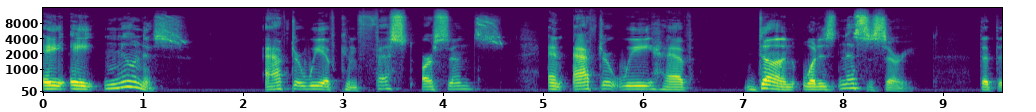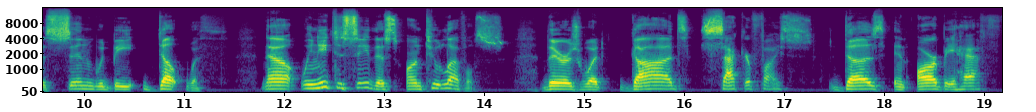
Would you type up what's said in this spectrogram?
a, a newness after we have confessed our sins and after we have done what is necessary that the sin would be dealt with. Now, we need to see this on two levels. There's what God's sacrifice does in our behalf,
